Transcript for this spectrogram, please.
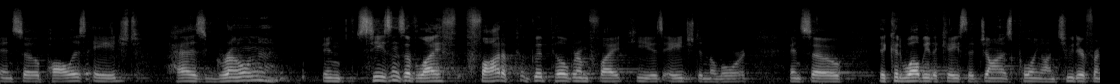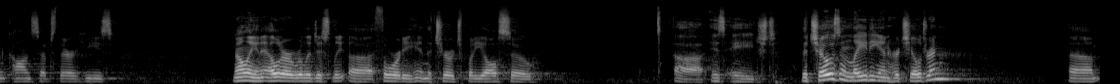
And so Paul is aged, has grown in seasons of life, fought a good pilgrim fight. He is aged in the Lord. And so it could well be the case that John is pulling on two different concepts there. He's not only an elder religious uh, authority in the church, but he also uh, is aged. The chosen lady and her children. Um,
